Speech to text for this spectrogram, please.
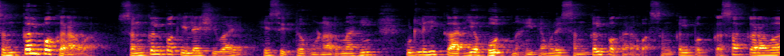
संकल्प करावा. संकल्प केल्याशिवाय हे सिद्ध होणार नाही. कुठलेही कार्य होत नाही. त्यामुळे संकल्प करावा. संकल्प कसा करावा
